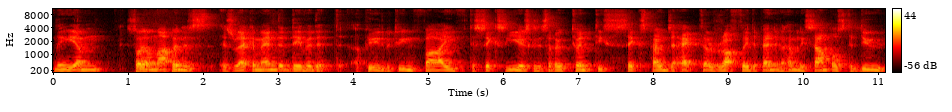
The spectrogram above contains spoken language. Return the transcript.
The um, soil mapping is, is recommended, David, at a period between five to six years because it's about £26 a hectare, roughly, depending on how many samples to do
